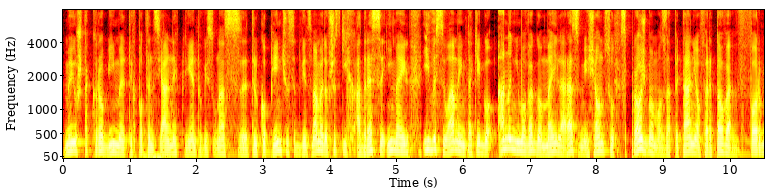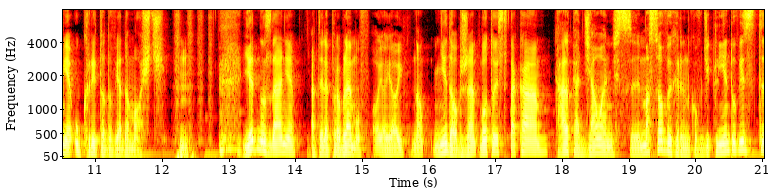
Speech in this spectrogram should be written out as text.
my już tak robimy, tych potencjalnych klientów jest u nas e, tylko 500, więc mamy do wszystkich adresy e-mail i wysyłamy im takiego anonimowego maila raz w miesiącu z prośbą o zapytanie ofertowe w formie ukryto do wiadomości. Jedno zdanie, a tyle problemów. Ojojoj, no niedobrze, bo to jest taka kalka działań z masowych rynków, gdzie klientów jest e,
